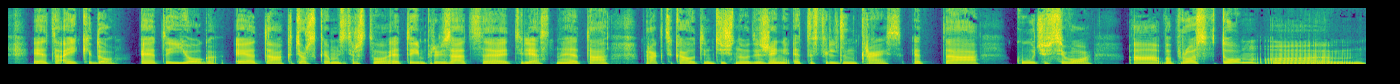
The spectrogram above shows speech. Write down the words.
— это айкидо, это йога, это актерское мастерство, это импровизация телесная, это практика аутентичного движения, это Фельденкрайз, это куча всего. А вопрос в том, эм,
